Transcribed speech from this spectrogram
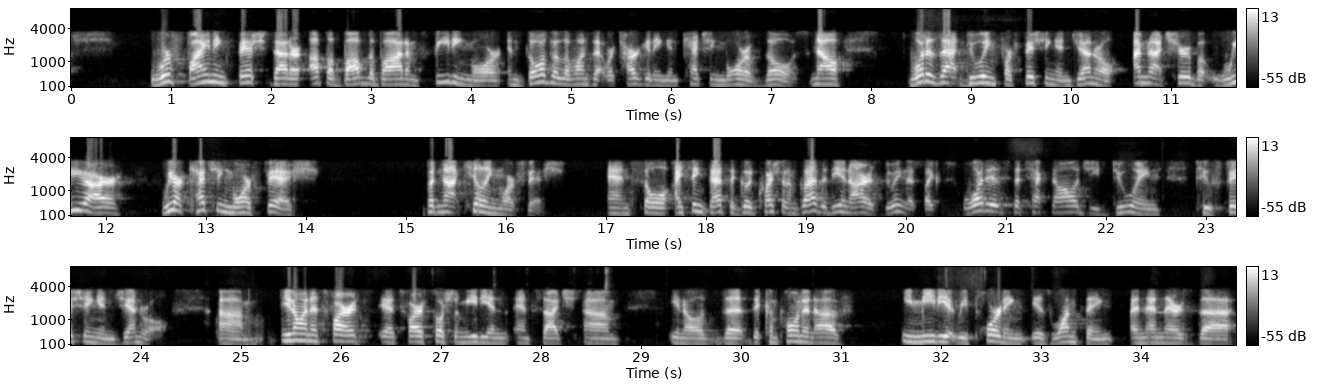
we're finding fish that are up above the bottom feeding more, and those are the ones that we're targeting and catching more of those. Now, what is that doing for fishing in general? I'm not sure, but we are we are catching more fish, but not killing more fish. And so I think that's a good question. I'm glad the DNR is doing this. Like, what is the technology doing to fishing in general? Um, you know, and as far as as far as social media and, and such, um, you know, the, the component of immediate reporting is one thing, and then there's the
